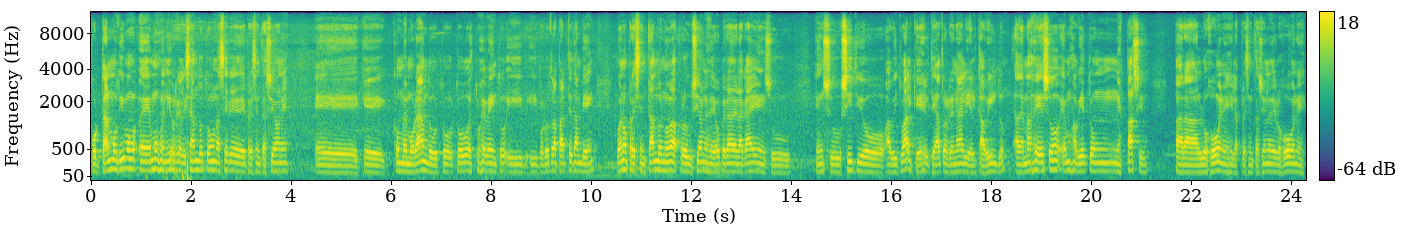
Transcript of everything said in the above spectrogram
Por tal motivo eh, hemos venido realizando toda una serie de presentaciones eh, que conmemorando todos estos eventos y, por otra parte también, bueno, presentando nuevas producciones de ópera de la calle en su, en su sitio habitual, que es el Teatro Arenal y el Cabildo. Además de eso, hemos abierto un espacio para los jóvenes y las presentaciones de los jóvenes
